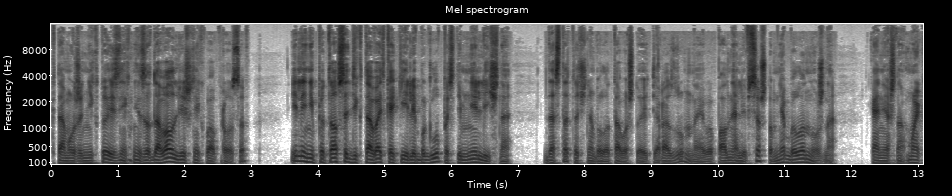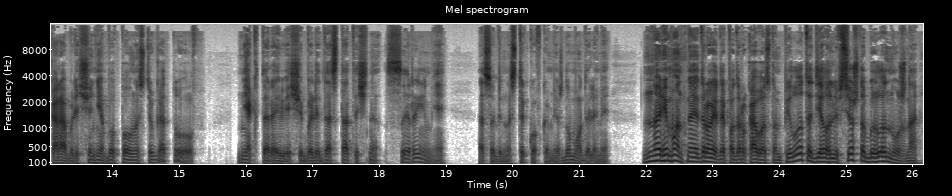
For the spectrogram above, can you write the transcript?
К тому же никто из них не задавал лишних вопросов или не пытался диктовать какие-либо глупости мне лично. Достаточно было того, что эти разумные выполняли все, что мне было нужно. Конечно, мой корабль еще не был полностью готов. Некоторые вещи были достаточно сырыми, особенно стыковка между модулями. Но ремонтные дроиды под руководством пилота делали все, что было нужно.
